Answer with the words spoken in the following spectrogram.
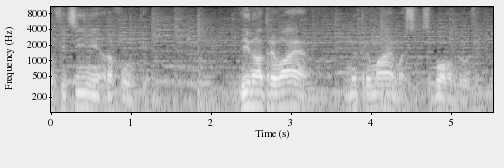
офіційні рахунки. Війна триває, ми тримаємось з Богом, друзі.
